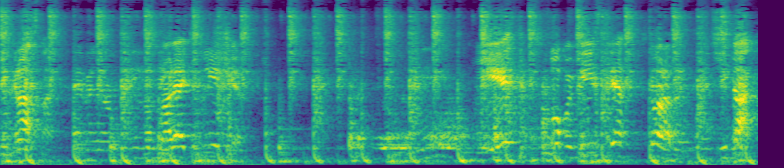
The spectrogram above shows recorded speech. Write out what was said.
Прекрасно. Направляйте плечи. Есть. Стопы вместе. В стороны. Итак,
